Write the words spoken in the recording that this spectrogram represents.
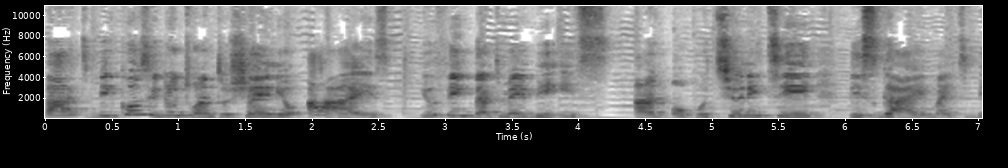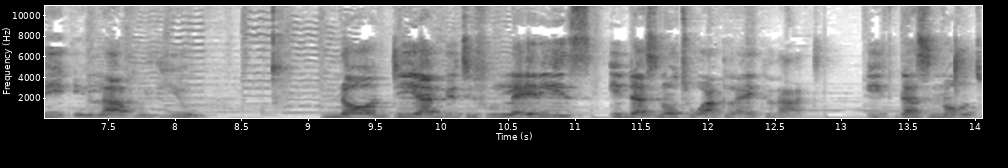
But because you don't want to shine your eyes you think that maybe it's an opportunity this guy might be in love with you. No dear beautiful ladies it does not work like that. It does not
